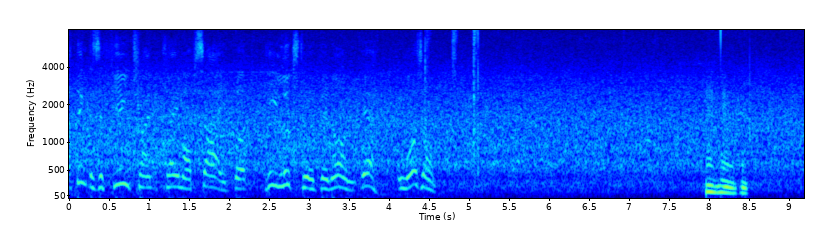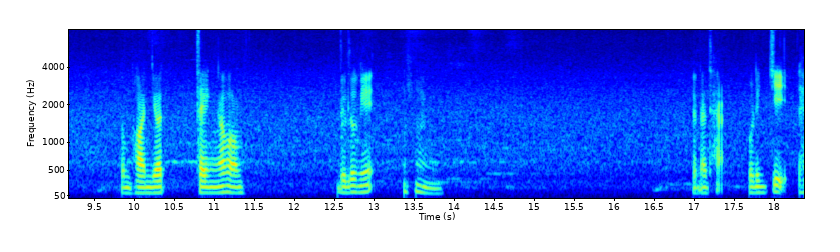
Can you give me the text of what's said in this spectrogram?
I think there's a few trying to claim offside, but he looks to have been on. Yeah, he was on. อื้อหือสมพรยศเซ็งครับผม ดูลูกนี้เป็นอัฐะโอลินจิ แท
